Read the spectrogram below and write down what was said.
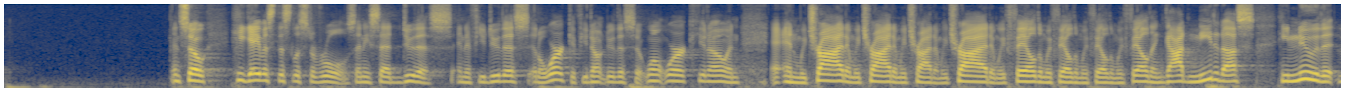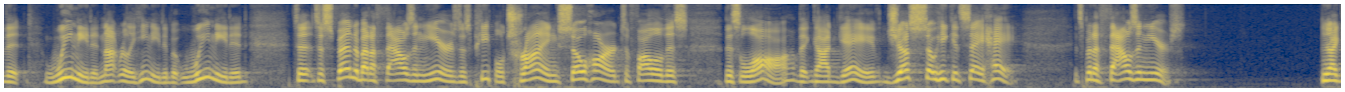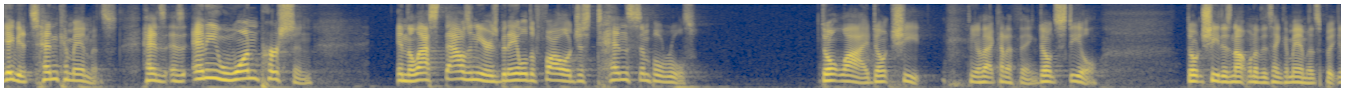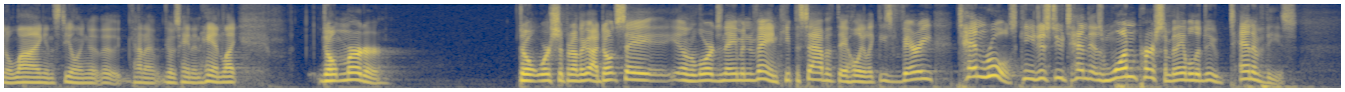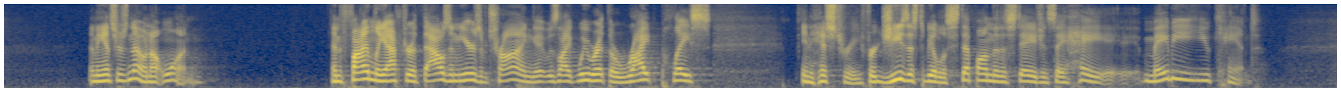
And so he gave us this list of rules and he said, do this. And if you do this, it'll work. If you don't do this, it won't work, you know. And, and we tried and we tried and we tried and we tried and we failed and we failed and we failed and we failed. And God needed us. He knew that, that we needed, not really he needed, but we needed to, to spend about a thousand years as people trying so hard to follow this, this law that God gave just so he could say, hey, it's been a thousand years. You know, I gave you 10 commandments. Has, has any one person in the last thousand years been able to follow just 10 simple rules. Don't lie, don't cheat, you know, that kind of thing. Don't steal. Don't cheat is not one of the 10 commandments, but, you know, lying and stealing uh, uh kind of goes hand in hand. Like, don't murder. Don't worship another God. Don't say you know, the Lord's name in vain. Keep the Sabbath day holy. Like these very 10 rules. Can you just do 10? Has one person been able to do 10 of these? And the answer is no, not one. And finally, after a thousand years of trying, it was like we were at the right place in history for Jesus to be able to step onto the stage and say, hey, maybe you can't.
